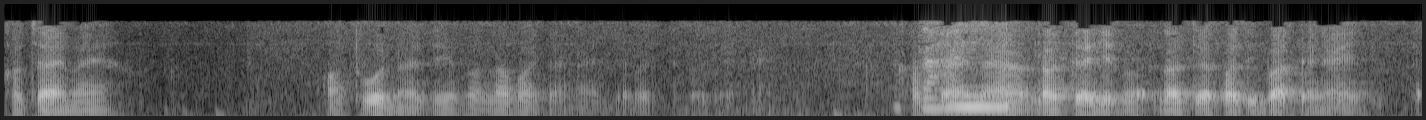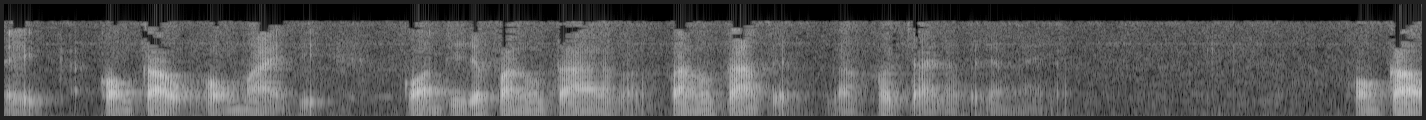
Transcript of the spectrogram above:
เข้าใจไหมเอาทวนหน่อยสิว่าเราว่าจะไงจะปฏิบัติยังไงเข้าใจแล้วเราจะเห็นว่าเราจะปฏิบัติยังไงไอ้ของเก่าของใหม่ที่ก่อนที่จะฟังลุงตาแล้วก็ฟังลุงตาเสร็จเราเข้าใจแล้วเป็นยังไงแล้ว ของเก่า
